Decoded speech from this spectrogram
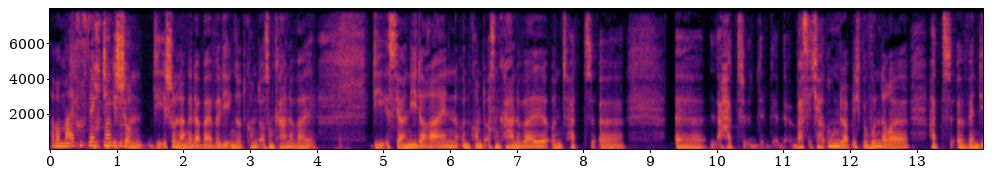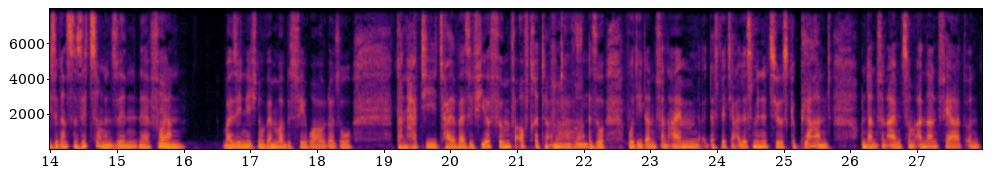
Aber meistens denkt doch, man. Die ist, so schon, die ist schon lange dabei, weil die Ingrid kommt aus dem Karneval. Die ist ja Niederrhein und kommt aus dem Karneval und hat äh, äh, hat, was ich ja unglaublich bewundere, hat, äh, wenn diese ganzen Sitzungen sind, ne, von weiß ich nicht, November bis Februar oder so, dann hat die teilweise vier, fünf Auftritte am Wahnsinn. Tag. Also wo die dann von einem, das wird ja alles minutiös geplant und dann von einem zum anderen fährt und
